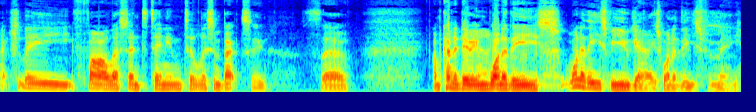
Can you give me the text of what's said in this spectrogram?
actually far less entertaining to listen back to. So I'm kind of doing one of these, one of these for you guys, one of these for me.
